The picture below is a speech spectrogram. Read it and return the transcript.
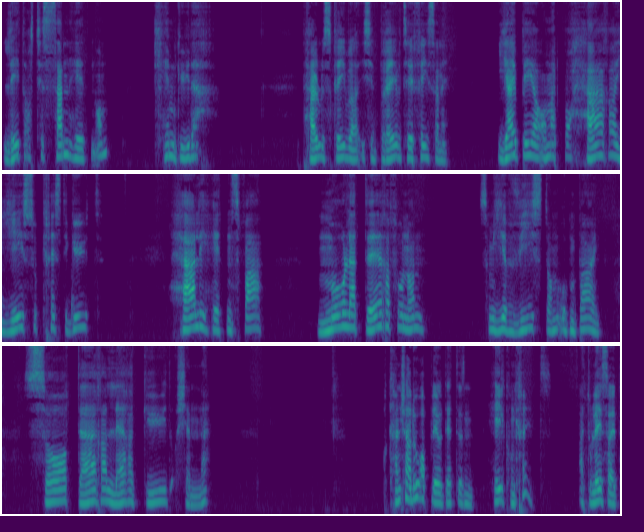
leder oss til sannheten om hvem Gud er. Paulus skriver i sitt brev til efeserne Jeg ber om at vår Herre Jesu Kristi Gud, herlighetens Far, må la dere få noen som gir visdom og åpenbaring, så dere lærer Gud å kjenne. Og Kanskje har du opplevd dette sånn helt konkret, at du leser et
